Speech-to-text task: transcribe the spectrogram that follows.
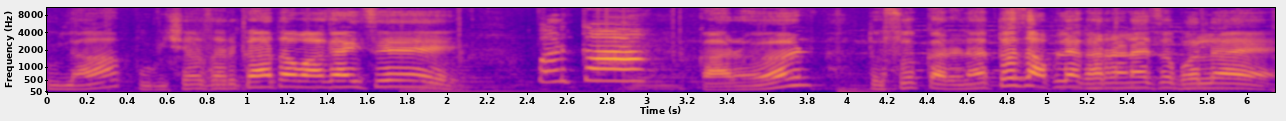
तुला पुरुषासारखं आता वागायचंय. पण का? कारण तसं करण्यातच आपल्या घराण्याचं भलं आहे.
